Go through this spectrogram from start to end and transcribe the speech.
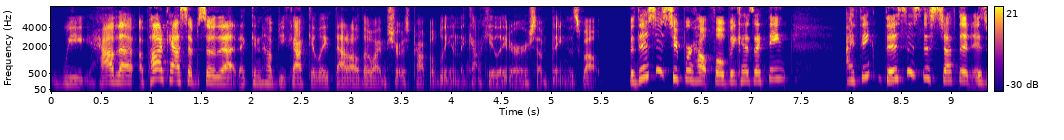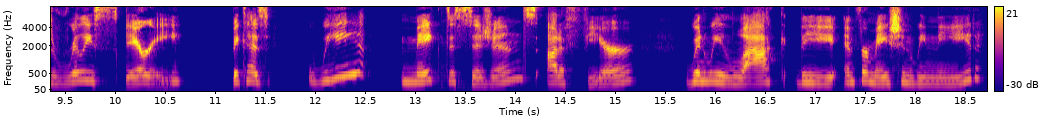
We have that a podcast episode that can help you calculate that, although I'm sure it's probably in the calculator or something as well. But this is super helpful because I think I think this is the stuff that is really scary because we make decisions out of fear when we lack the information we need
